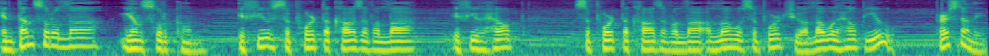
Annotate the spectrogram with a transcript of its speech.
In tansurullah yansurkum. If you support the cause of Allah, if you help support the cause of Allah, Allah will support you. Allah will help you personally.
